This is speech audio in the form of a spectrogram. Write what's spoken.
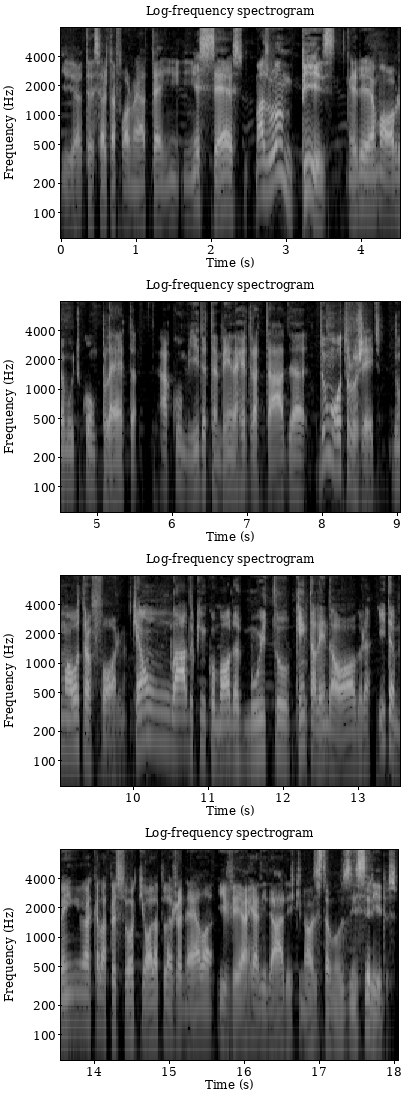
e até certa forma é até em, em, excesso. Mas o One Piece, ele é uma obra muito completa a comida também é retratada de um outro jeito, de uma outra forma, que é um lado que incomoda muito quem está lendo a obra e também aquela pessoa que olha pela janela e vê a realidade que nós estamos inseridos.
